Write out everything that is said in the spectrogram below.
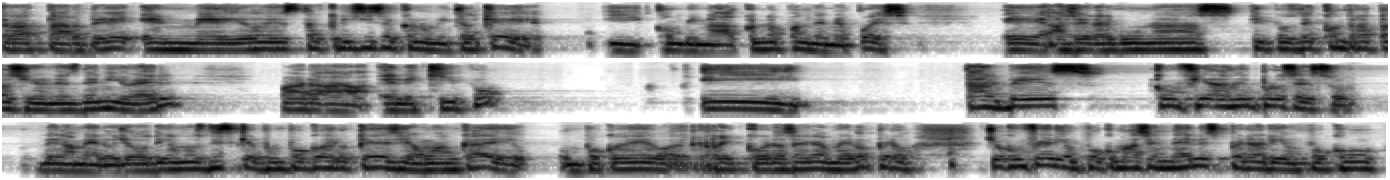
tratar de, en medio de esta crisis económica que, y combinada con la pandemia, pues, eh, hacer algunos tipos de contrataciones de nivel para el equipo y tal vez confiar en el proceso de Gamero. Yo, digamos, discrepo un poco de lo que decía Juanca, de un poco de ricoras de Gamero, pero yo confiaría un poco más en él, esperaría un poco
